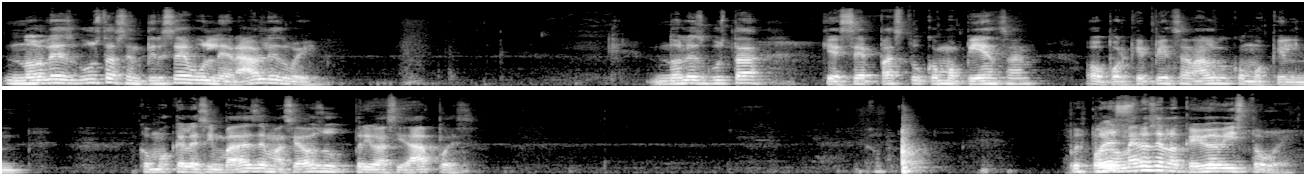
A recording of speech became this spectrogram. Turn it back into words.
No les gusta sentirse vulnerables, güey. No les gusta que sepas tú cómo piensan o por qué piensan algo como que como que les invades demasiado su privacidad, pues. Pues Por lo menos en lo que yo he visto, güey.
